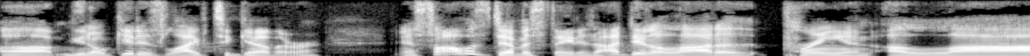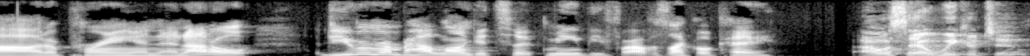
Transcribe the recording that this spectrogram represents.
uh, you know, get his life together. And so I was devastated. I did a lot of praying, a lot of praying. And I don't, do you remember how long it took me before I was like, okay? I would say a week or two.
